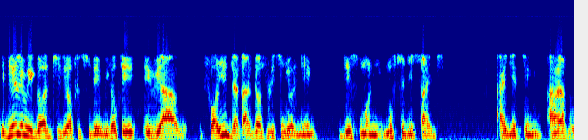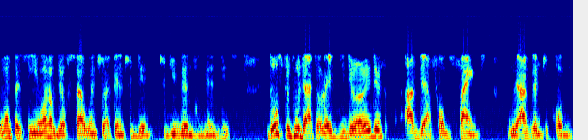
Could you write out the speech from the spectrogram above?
Immediately we got to the office today, we okay, if you are, for you that have just written your name this morning, move to this side. I get in. Another one person, one of the officers went to attend to them to give them the messages. Those people that already, they already have their form signed, we ask them to come.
